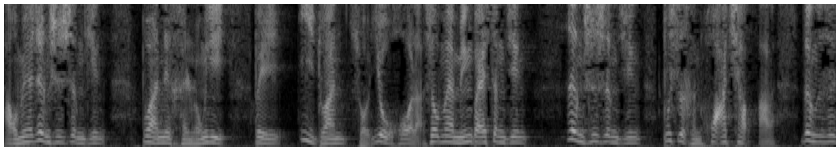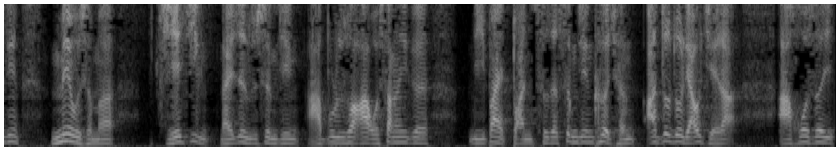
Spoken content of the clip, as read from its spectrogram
啊。我们要认识圣经，不然你很容易被异端所诱惑了。所以我们要明白圣经。认识圣经不是很花俏啊，认识圣经没有什么捷径来认识圣经啊，不如说啊，我上一个礼拜短时的圣经课程啊，都都了解了啊，或是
